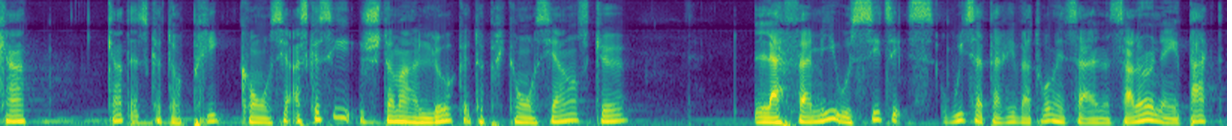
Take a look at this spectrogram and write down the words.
quand, quand est-ce que tu as pris conscience? Est-ce que c'est justement là que tu as pris conscience que la famille aussi, oui, ça t'arrive à toi, mais ça, ça a un impact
